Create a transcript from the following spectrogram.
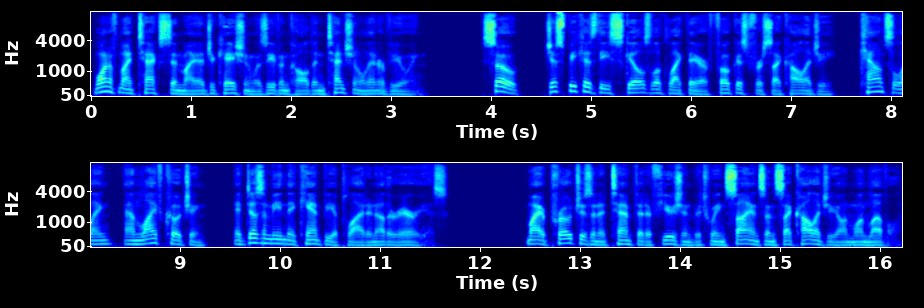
One of my texts in my education was even called intentional interviewing. So, just because these skills look like they are focused for psychology, counseling, and life coaching, it doesn't mean they can't be applied in other areas. My approach is an attempt at a fusion between science and psychology on one level.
